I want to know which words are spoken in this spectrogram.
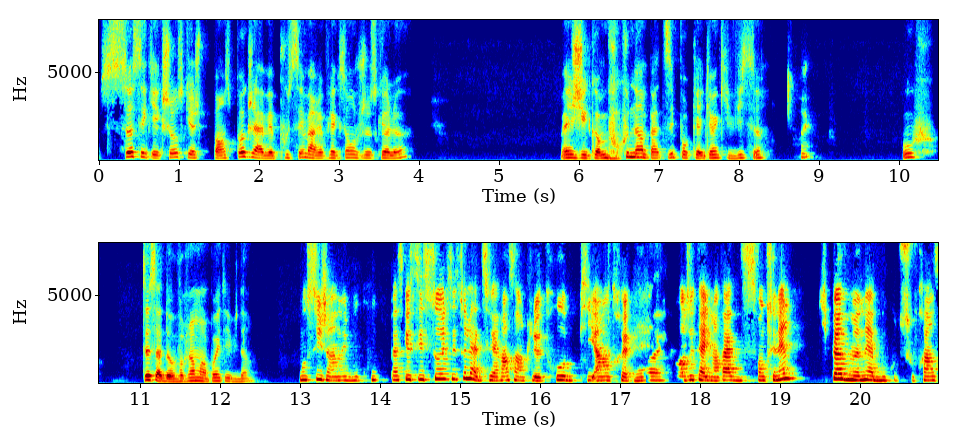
ça, c'est quelque chose que je pense pas que j'avais poussé ma réflexion jusque-là. Mais j'ai comme beaucoup d'empathie pour quelqu'un qui vit ça. Ouais. Ouf. Tu sais, ça doit vraiment pas être évident. Moi aussi, j'en ai beaucoup. Parce que c'est ça, c'est ça la différence entre le trouble puis entre ouais. conduite alimentaire dysfonctionnelle qui peuvent mener à beaucoup de souffrance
